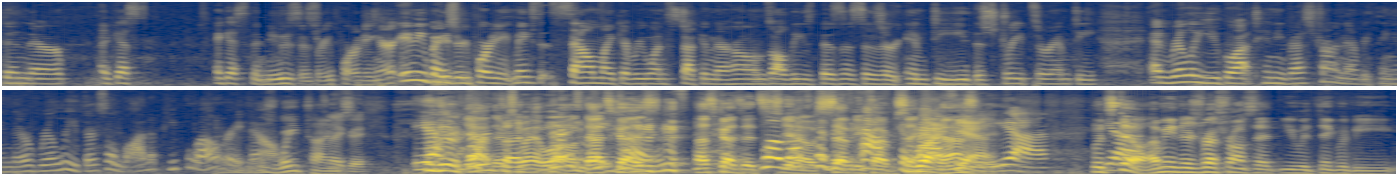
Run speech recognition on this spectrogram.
than they're. I guess I guess the news is reporting or anybody's reporting. It makes it sound like everyone's stuck in their homes. All these businesses are empty. The streets are empty. And really, you go out to any restaurant and everything, and there really there's a lot of people out right There's now. wait times. I agree. Yeah. Yeah, there's way. Well, There's that's because that's because it's Well, you know that's 'cause it's seventy half five percent Right, capacity, yeah. Yeah. But Yeah. still, I mean, there's restaurants that you would think would be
